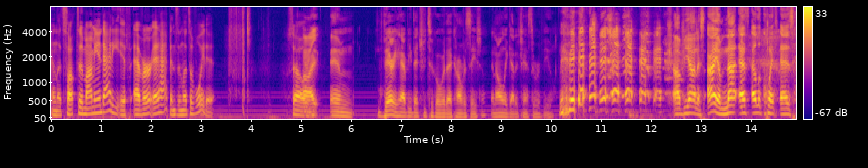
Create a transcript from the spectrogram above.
and let's talk to mommy and daddy if ever it happens, and let's avoid it. So I am very happy that you took over that conversation, and I only got a chance to review. I'll be honest, I am not as eloquent as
